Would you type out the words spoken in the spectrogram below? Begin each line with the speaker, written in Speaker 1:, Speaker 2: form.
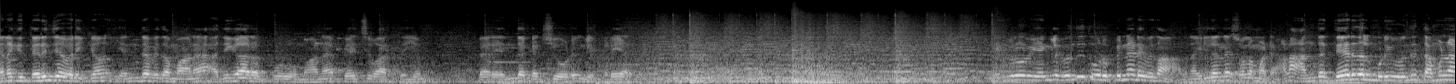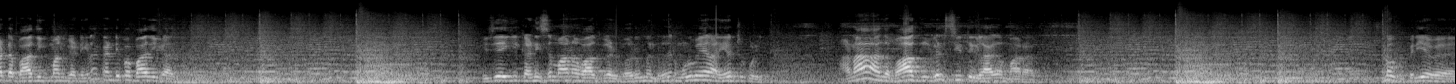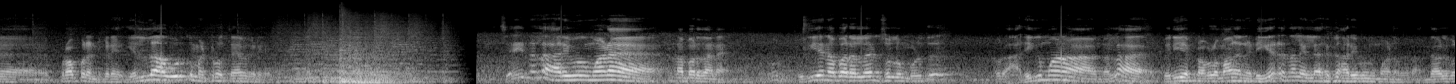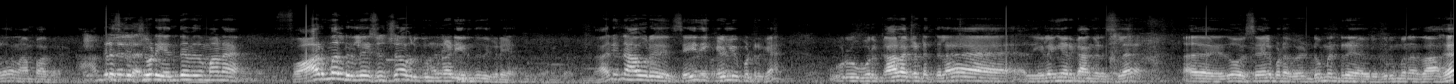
Speaker 1: எனக்கு தெரிஞ்ச வரைக்கும் எந்த விதமான அதிகாரப்பூர்வமான பேச்சுவார்த்தையும் வேறு எந்த கட்சியோடும் எங்களுக்கு கிடையாது. எங்களோட எங்களுக்கு வந்து இது ஒரு பின்னடைவு தான். அதை நான் இல்லைன்னே சொல்ல மாட்டேன். ஆனால் அந்த தேர்தல் முடிவு வந்து தமிழ்நாட்டை பாதிக்குமான்னு கேட்டிங்கன்னா கண்டிப்பாக பாதிக்காது. விஜய்க்கு கணிசமான வாக்குகள் வரும் என்பதை முழுமையாக நான் ஏற்றுக்கொள்கிறேன். ஆனால் அந்த வாக்குகள் சீட்டுகளாக மாறாது. பெரிய பெரிய ப்ராப்பரண்ட் கிடையாது. எல்லா ஊருக்கும் மெட்ரோ தேவை கிடையாது. சரி நல்ல அறிமுகமான நபர் தானே. புதிய நபர் அல்லன்னு சொல்லும் பொழுது ஒரு அதிகமான நல்ல பெரிய பிரபலமான நடிகர் அதனால் எல்லாருக்கும் அறிமுகமானவர். அந்த அளவில் தான் நான் பார்க்குறேன். காங்கிரஸ் கட்சியோட எந்த விதமான ஃபார்மல் ரிலேஷன்ஸும் அவருக்கு முன்னாடி இருந்தது கிடையாது. மாதிரி நான் ஒரு செய்தி கேள்விப்பட்டிருக்கேன். ஒரு ஒரு காலகட்டத்தில் அது இளைஞர் காங்கிரஸில் ஏதோ செயல்பட வேண்டும் என்று அவர் விரும்பினதாக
